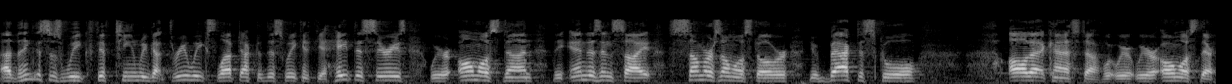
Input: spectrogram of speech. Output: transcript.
Uh, I think this is week 15. We've got three weeks left after this week. And if you hate this series, we're almost done. The end is in sight. Summer's almost over. You're back to school all that kind of stuff. We're, we're almost there.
